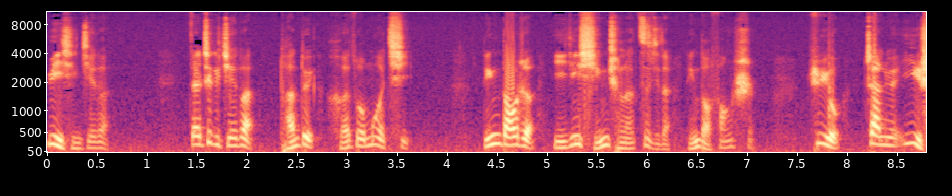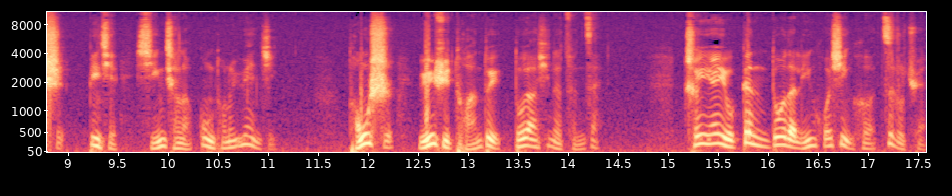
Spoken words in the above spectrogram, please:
运行阶段，在这个阶段，团队合作默契，领导者已经形成了自己的领导方式，具有战略意识，并且形成了共同的愿景，同时。允许团队多样性的存在，成员有更多的灵活性和自主权，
